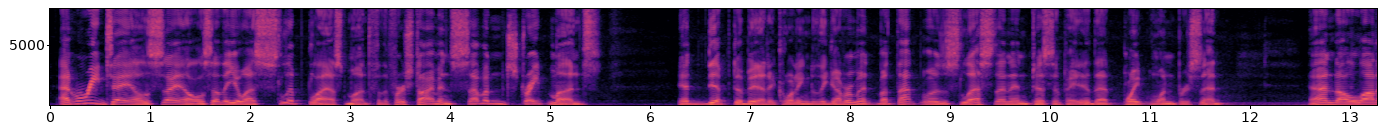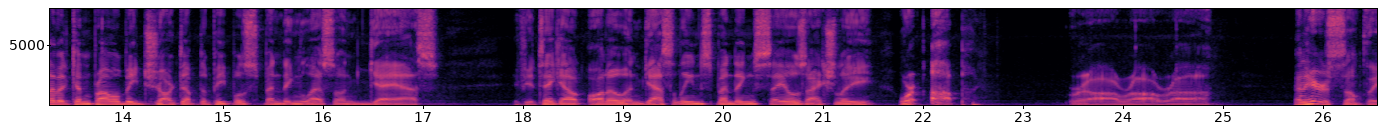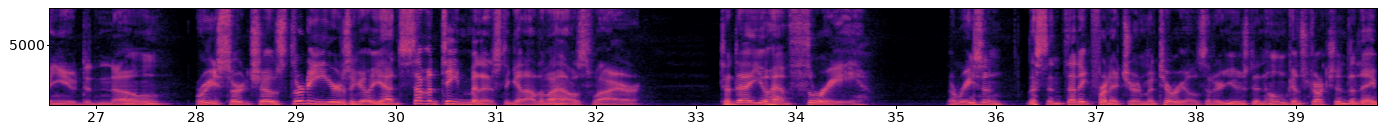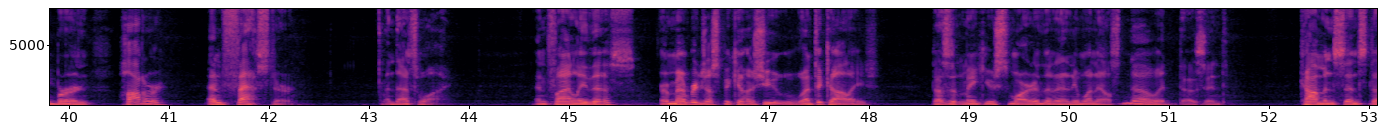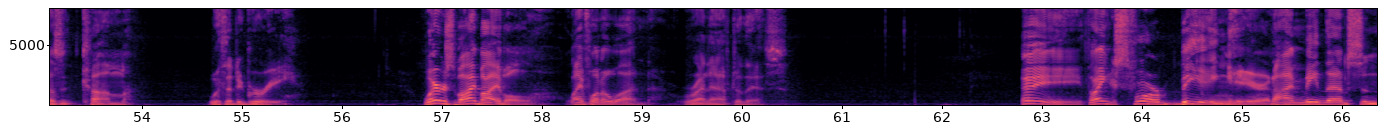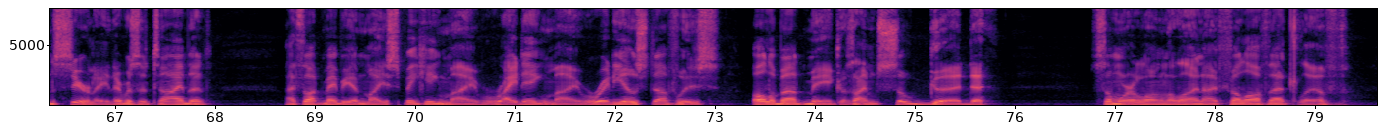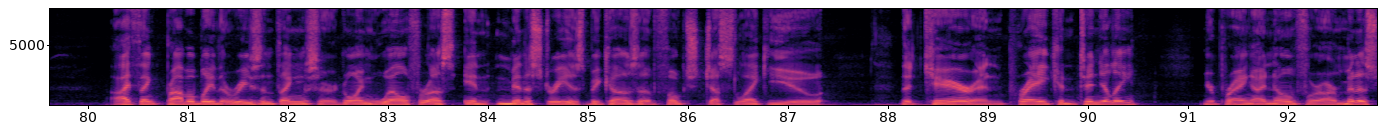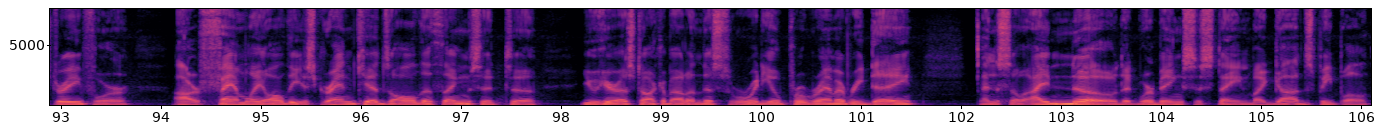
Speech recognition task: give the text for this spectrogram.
And retail sales in the U.S. slipped last month for the first time in seven straight months. It dipped a bit, according to the government, but that was less than anticipated, that 0.1%. And a lot of it can probably be chalked up to people spending less on gas. If you take out auto and gasoline spending, sales actually were up. Rah, rah, rah. And here's something you didn't know. Research shows 30 years ago you had 17 minutes to get out of a house fire. Today you have three. The reason? The synthetic furniture and materials that are used in home construction today burn hotter and faster. And that's why. And finally, this remember, just because you went to college doesn't make you smarter than anyone else. No, it doesn't. Common sense doesn't come with a degree. Where's my Bible? Life 101, right after this. Hey, thanks for being here, and I mean that sincerely. There was a time that I thought maybe in my speaking, my writing, my radio stuff was all about me because I'm so good. Somewhere along the line, I fell off that cliff I think probably the reason things are going well for us in ministry is because of folks just like you that care and pray continually. You're praying, I know, for our ministry, for our family, all these grandkids, all the things that uh, you hear us talk about on this radio program every day. And so I know that we're being sustained by God's people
